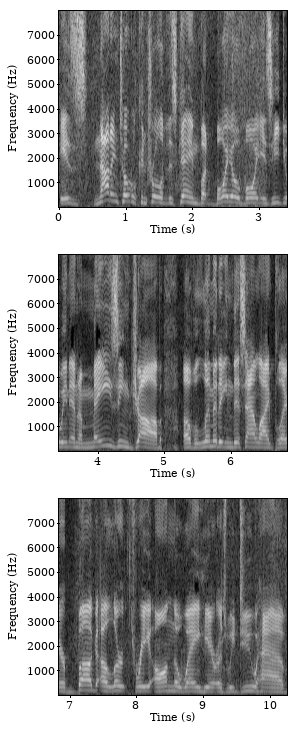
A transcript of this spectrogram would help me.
is not in total control of this game, but boy oh boy is he doing an amazing job of limiting this allied player. Bug Alert 3 on the way here as we do have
